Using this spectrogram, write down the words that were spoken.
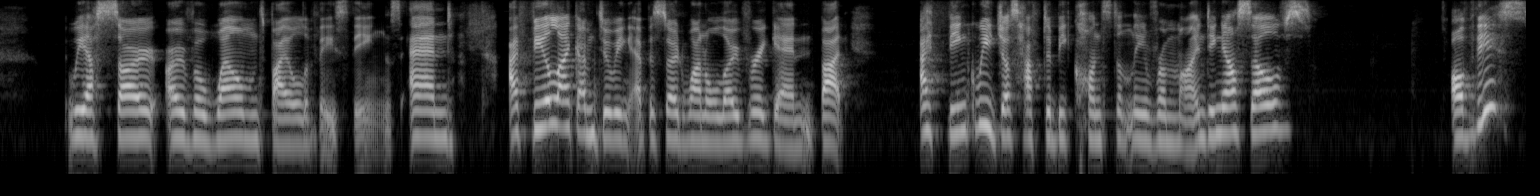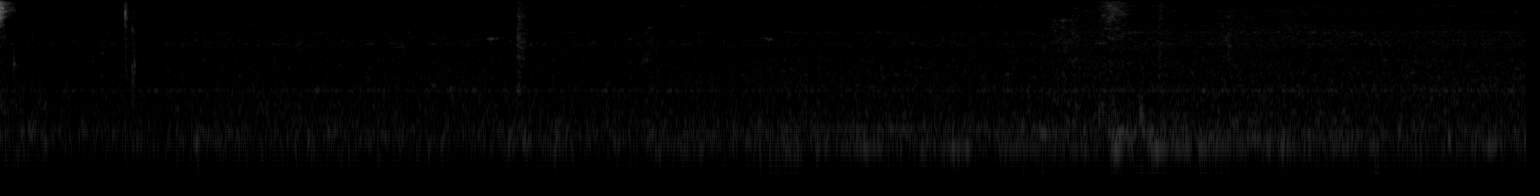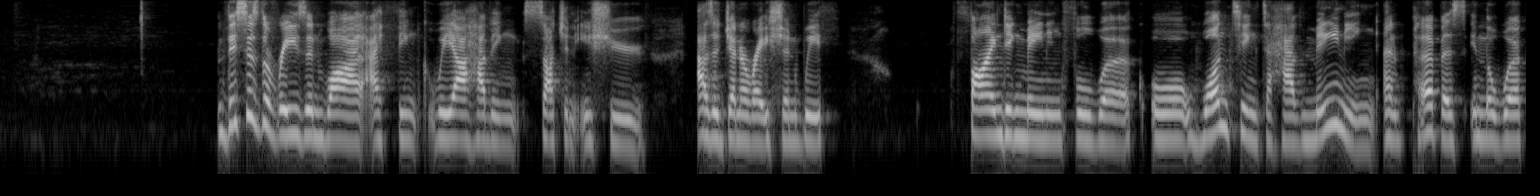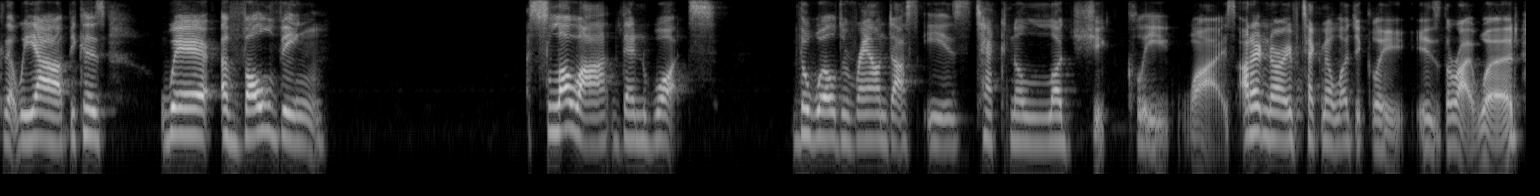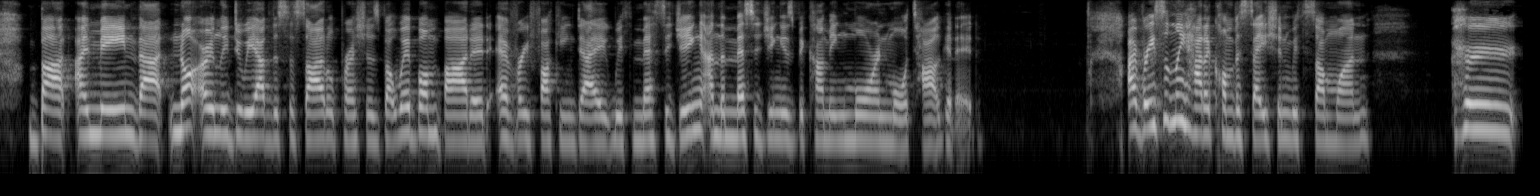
we are so overwhelmed by all of these things. And I feel like I'm doing episode one all over again, but I think we just have to be constantly reminding ourselves of this. This is the reason why I think we are having such an issue as a generation with finding meaningful work or wanting to have meaning and purpose in the work that we are because we're evolving slower than what the world around us is technologically wise. I don't know if technologically is the right word, but I mean that not only do we have the societal pressures, but we're bombarded every fucking day with messaging, and the messaging is becoming more and more targeted. I recently had a conversation with someone who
